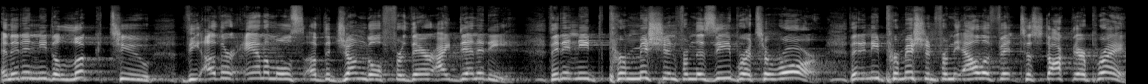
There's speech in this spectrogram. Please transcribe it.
And they didn't need to look to the other animals of the jungle for their identity. They didn't need permission from the zebra to roar. They didn't need permission from the elephant to stalk their prey.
